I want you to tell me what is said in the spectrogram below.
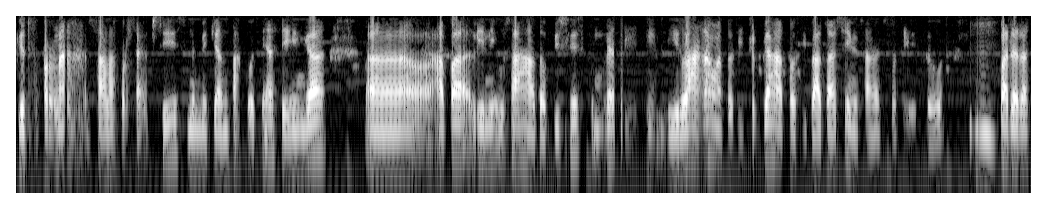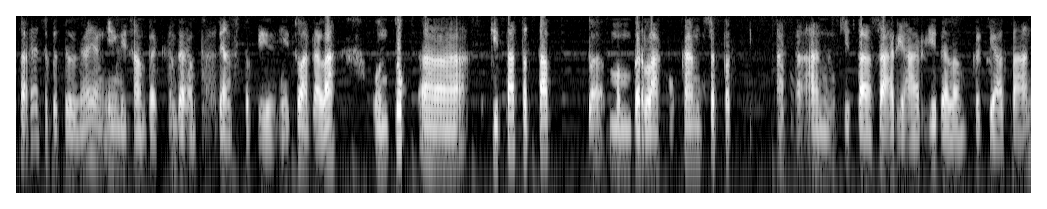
Kita pernah salah persepsi sedemikian takutnya sehingga uh, apa lini usaha atau bisnis kemudian dilarang atau dicegah atau dibatasi misalnya seperti itu. Mm. Pada dasarnya sebetulnya yang ingin disampaikan dalam perhatian seperti ini itu adalah untuk uh, kita tetap memperlakukan seperti keadaan kita sehari-hari dalam kegiatan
